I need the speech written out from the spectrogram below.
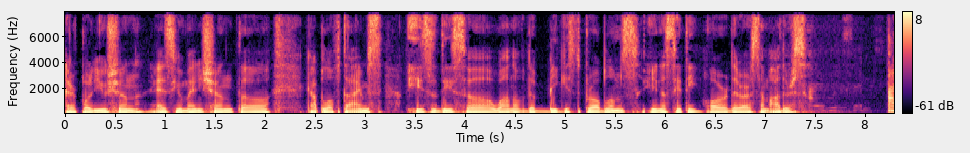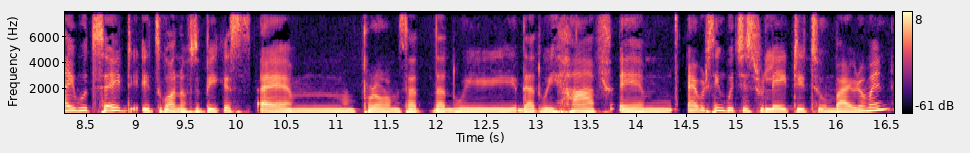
Air pollution, as you mentioned a uh, couple of times, is this uh, one of the biggest problems in a city or there are some others? I would say it's one of the biggest um, problems that, that we that we have. Um, everything which is related to environment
